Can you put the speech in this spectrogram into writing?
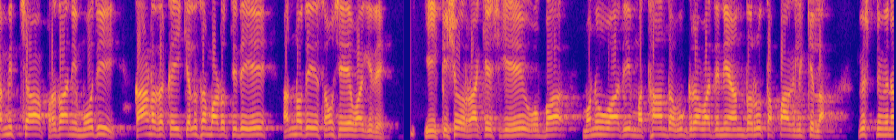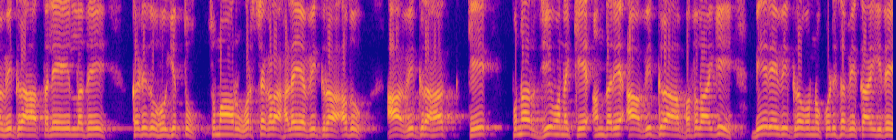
ಅಮಿತ್ ಶಾ, ಪ್ರಧಾನಿ ಮೋದಿ ಕಾಣದ ಕೈ ಕೆಲಸ ಮಾಡುತ್ತಿದೆಯೇ ಅನ್ನೋದೇ ಸಂಶಯವಾಗಿದೆ. ಈ ಕಿಶೋರ್ ರಾಕೇಶ್ಗೆ ಒಬ್ಬ ಮನುವಾದಿ ಮತಾಂಧ ಉಗ್ರವಾದಿನೇ ಅಂದರೂ ತಪ್ಪಾಗಲಿಕ್ಕಿಲ್ಲ. ವಿಷ್ಣುವಿನ ವಿಗ್ರಹ ತಲೆ ಇಲ್ಲದೆ ಕಡಿದು ಹೋಗಿತ್ತು. ಸುಮಾರು ವರ್ಷಗಳ ಹಳೆಯ ವಿಗ್ರಹ ಅದು. ಆ ವಿಗ್ರಹಕ್ಕೆ ಪುನರ್ಜೀವನಕ್ಕೆ ಅಂದರೆ ಆ ವಿಗ್ರಹ ಬದಲಾಗಿ ಬೇರೆ ವಿಗ್ರಹವನ್ನು ಕೊಡಿಸಬೇಕಾಗಿದೆ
